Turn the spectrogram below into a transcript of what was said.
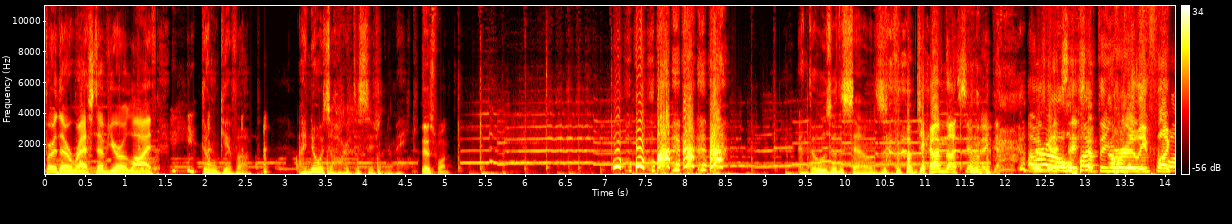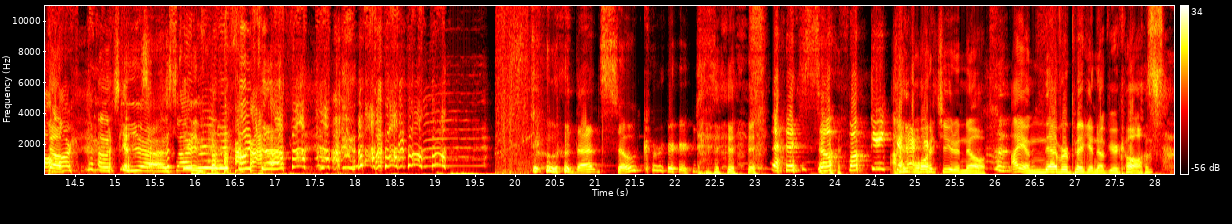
for the rest of your life. Don't give up. I know it's a hard decision to make. This one. And those are the sounds. okay, I'm not gonna make that. I was Bro, gonna say something really fucked up. I was gonna Yes, say I something really fucked up. Dude, that's so cursed. that is so fucking cursed. I want you to know, I am never picking up your calls.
